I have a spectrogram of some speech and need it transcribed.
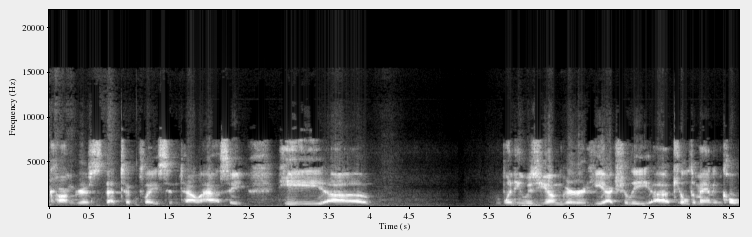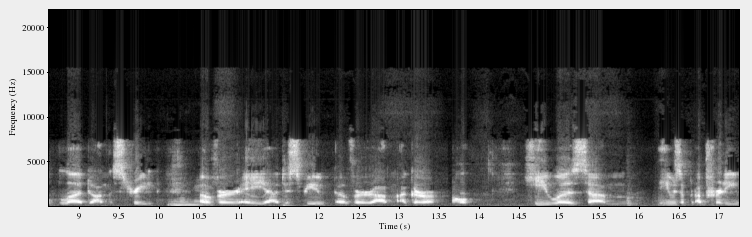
Congress that took place in Tallahassee. He, uh, when he was younger, he actually uh, killed a man in cold blood on the street oh, over a dispute over um, a girl. He was. Um, he was a, a, pretty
